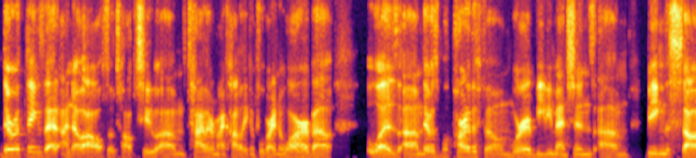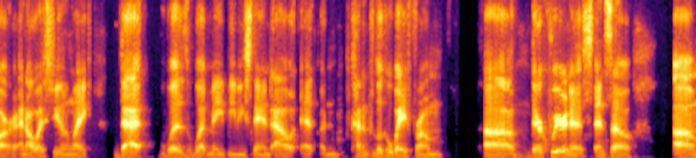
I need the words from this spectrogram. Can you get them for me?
there were things that I know I also talked to um, Tyler, my colleague in Fulbright Noir, about was um, there was part of the film where BeBe mentions um, being the star and always feeling like that was what made BeBe stand out and, and kind of look away from uh, their queerness. And so um,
